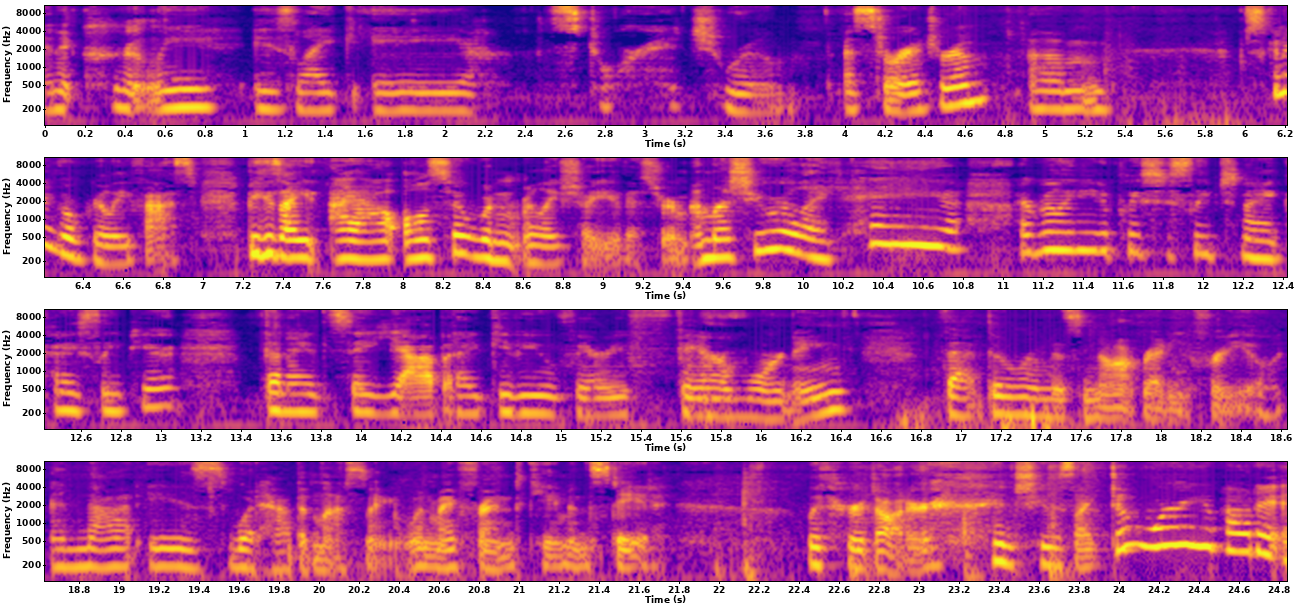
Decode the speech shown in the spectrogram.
and it currently is like a storage room, a storage room. Um, I'm just gonna go really fast because I, I also wouldn't really show you this room unless you were like, hey, I really need a place to sleep tonight. Could I sleep here? Then I'd say yeah, but I'd give you a very fair warning that the room is not ready for you. And that is what happened last night when my friend came and stayed with her daughter. And she was like, don't worry about it.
